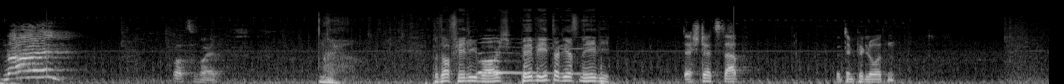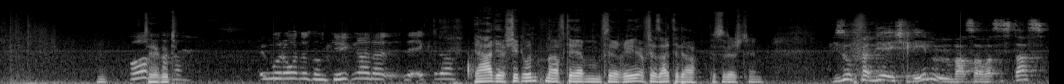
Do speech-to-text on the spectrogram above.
Nein! War zu weit. Pass auf, Heli bei euch. Baby, hinter dir ist ein Heli. Der stürzt ab. Mit dem Piloten. Hm, sehr gut. Irgendwo da unten ist noch ein Gegner da in der Ecke da. Ja, der steht unten auf der, auf der, Re- auf der Seite da. Bist du da stehen? Wieso verliere ich Leben im Wasser? Was ist das?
